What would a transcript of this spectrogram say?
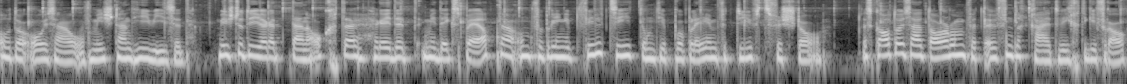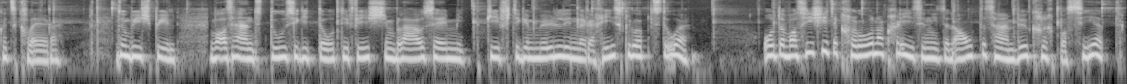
oder uns auch auf Missstände hinweisen. Wir studieren dann Akten, reden mit Experten und verbringen viel Zeit, um die Probleme vertieft zu verstehen. Es geht uns auch darum, für die Öffentlichkeit wichtige Fragen zu klären. Zum Beispiel, was haben tausende tote Fische im Blausee mit giftigem Müll in einer Kiesgrube zu tun? Oder was ist in der Corona-Krise in den Altersheimen wirklich passiert?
